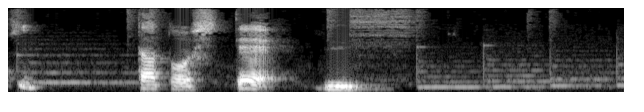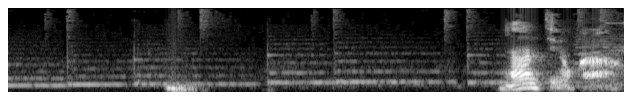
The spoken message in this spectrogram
起きたとして、うん。なんていうのか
